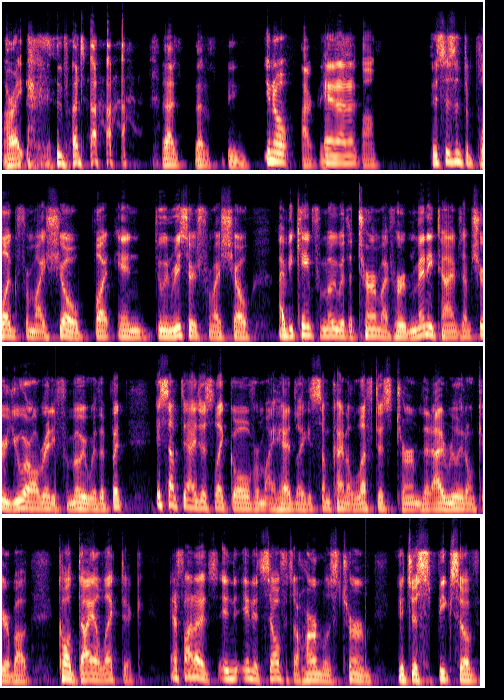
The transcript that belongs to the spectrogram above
All right, but that that's being You know, irony. and I, Um, this isn't a plug for my show, but in doing research for my show, I became familiar with a term I've heard many times. I'm sure you are already familiar with it, but it's something I just let go over my head, like it's some kind of leftist term that I really don't care about, called dialectic. And I found out it's in, in itself, it's a harmless term. It just speaks of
